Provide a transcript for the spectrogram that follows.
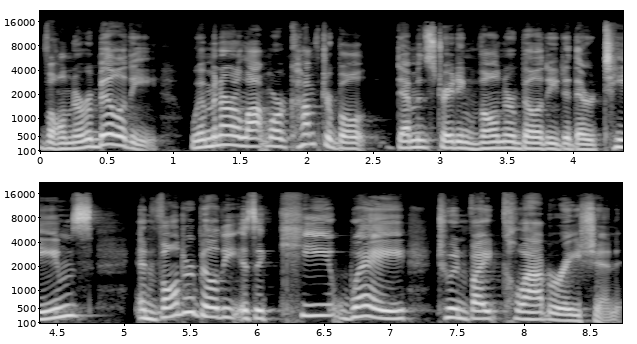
vulnerability. Women are a lot more comfortable demonstrating vulnerability to their teams and vulnerability is a key way to invite collaboration.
